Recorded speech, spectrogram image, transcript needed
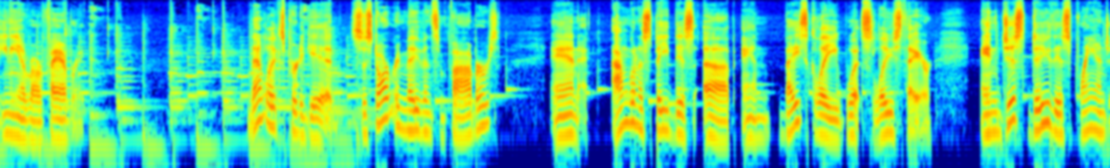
any of our fabric. That looks pretty good. So start removing some fibers and I'm going to speed this up and basically what's loose there and just do this fringe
